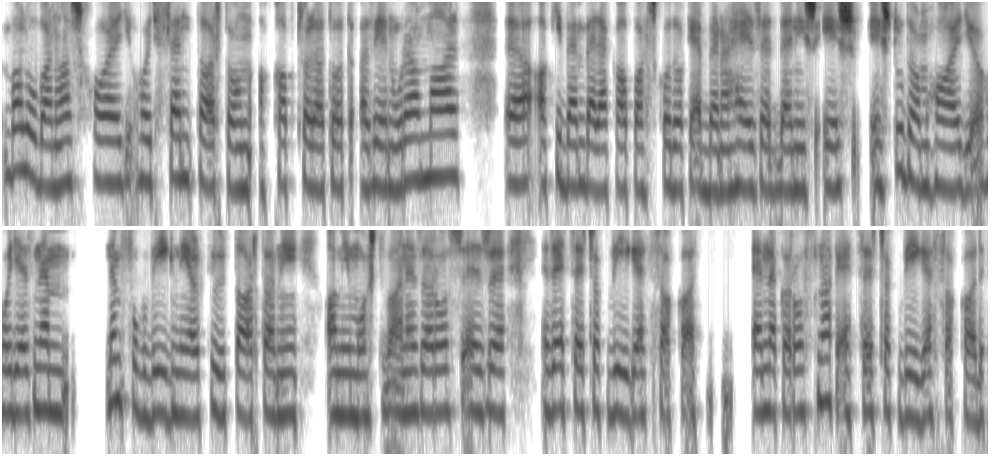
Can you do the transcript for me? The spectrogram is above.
valóban az, hogy, hogy fenntartom a kapcsolatot az én urammal, akiben belekapaszkodok ebben a helyzetben is, és, és tudom, hogy, hogy ez nem, nem fog vég nélkül tartani, ami most van, ez a rossz, ez, ez egyszer csak véget szakad. Ennek a rossznak egyszer csak vége szakad,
